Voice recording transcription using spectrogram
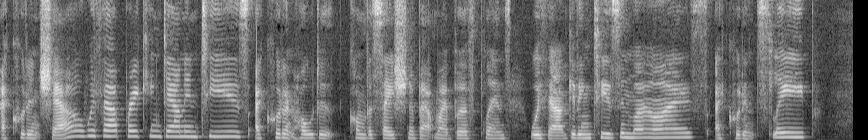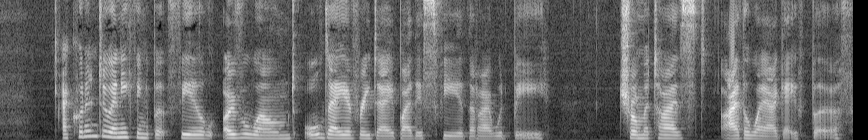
I couldn't shower without breaking down in tears. I couldn't hold a conversation about my birth plans without getting tears in my eyes. I couldn't sleep. I couldn't do anything but feel overwhelmed all day, every day by this fear that I would be traumatized either way I gave birth.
